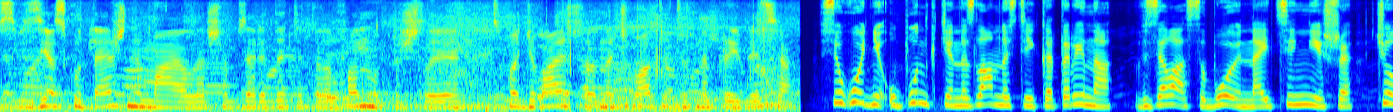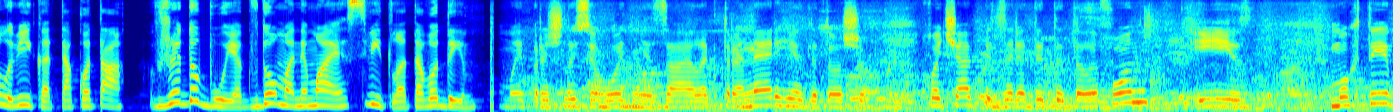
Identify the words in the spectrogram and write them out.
зв'язку теж немає, але щоб зарядити телефон, ми прийшли. Сподіваюся, що ночувати тут не прийдеться. Сьогодні у пункті незламності Катерина взяла з собою найцінніше чоловіка та кота. Вже добу, як вдома немає світла та води. Ми прийшли сьогодні за електроенергією для того, щоб хоча б підзарядити телефон і могти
